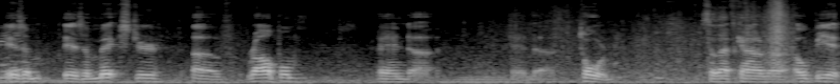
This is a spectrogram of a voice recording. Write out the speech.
is a is a mixture of Rompun and uh, and uh, Torb. So that's kind of an opiate,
